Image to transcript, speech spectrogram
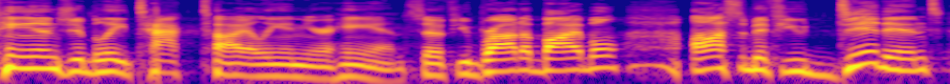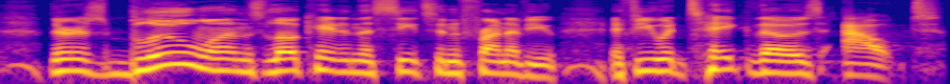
tangibly, tactilely in your hand. So if you brought a Bible, awesome. If you didn't, there's blue ones located in the seats in front of you. If you would take those out.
